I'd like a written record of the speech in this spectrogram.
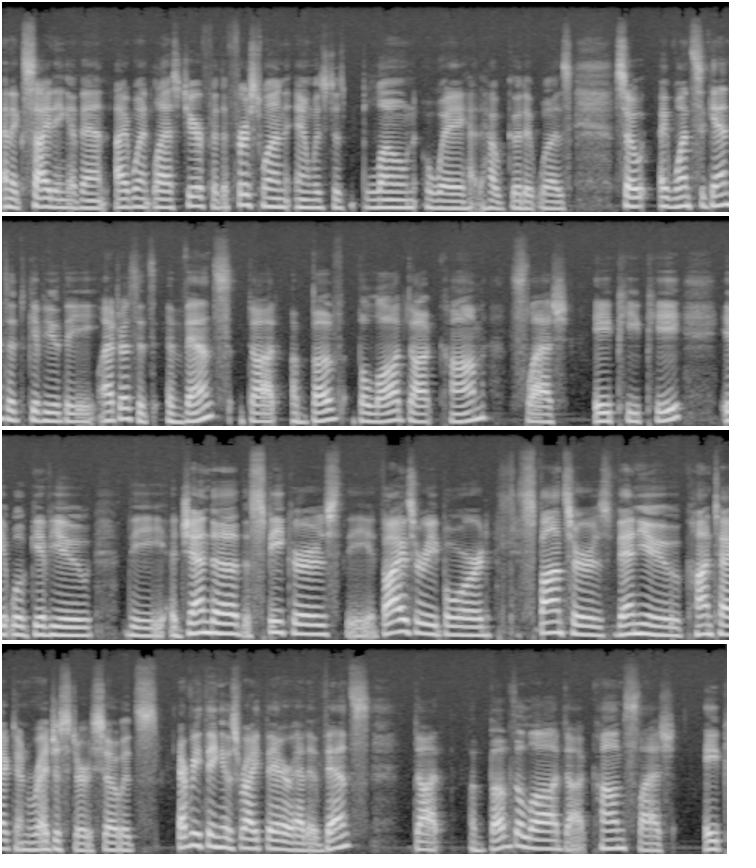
an exciting event. I went last year for the first one and was just blown away at how good it was. So, once again, to give you the address, it's events.abovethelaw.com slash APP. It will give you the agenda, the speakers, the advisory board, sponsors, venue, contact, and register. So it's everything is right there at events.abovethelaw.com slash app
